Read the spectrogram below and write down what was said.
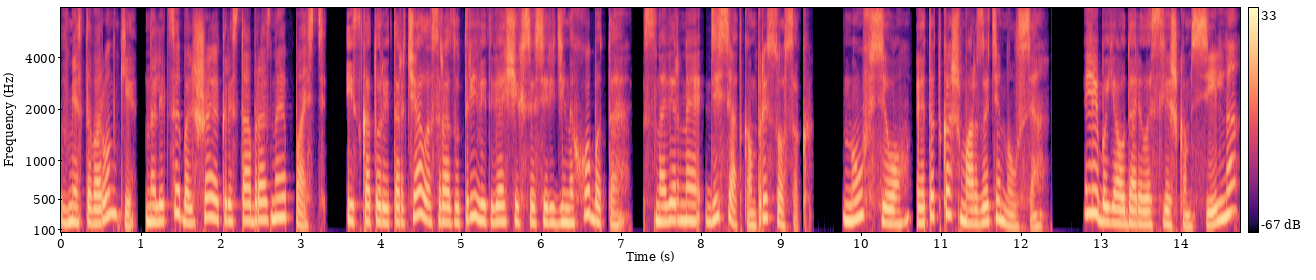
Вместо воронки на лице большая крестообразная пасть, из которой торчало сразу три ветвящихся середины хобота с, наверное, десятком присосок. Ну все, этот кошмар затянулся. Либо я ударилась слишком сильно,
